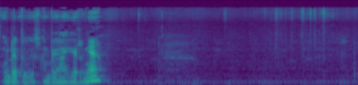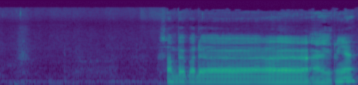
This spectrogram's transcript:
Udah tuh sampai akhirnya sampai pada akhirnya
